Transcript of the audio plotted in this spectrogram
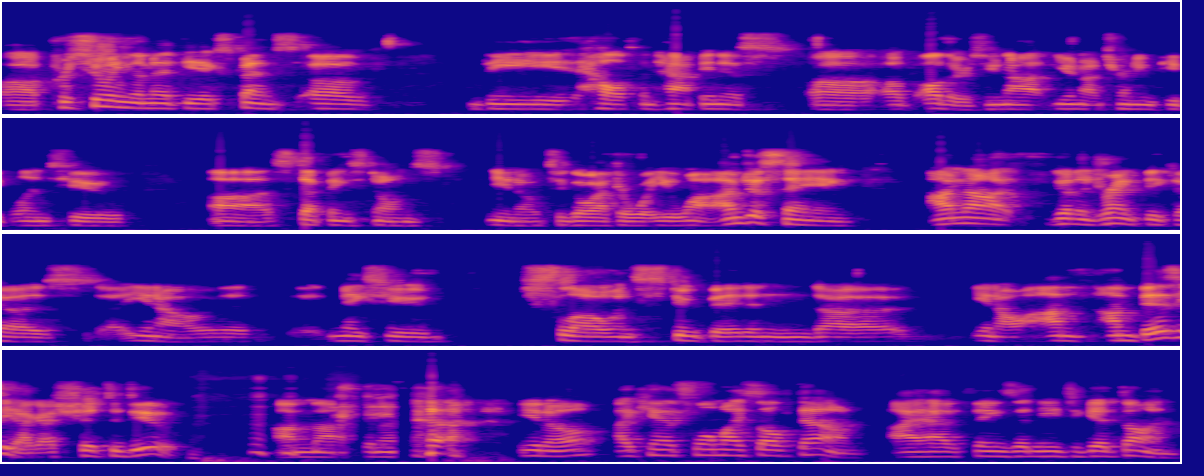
uh, pursuing them at the expense of the health and happiness uh, of others. You're not you're not turning people into uh, stepping stones, you know, to go after what you want. I'm just saying I'm not going to drink because uh, you know it, it, makes you slow and stupid, and uh, you know I'm I'm busy. I got shit to do. I'm not gonna, you know, I can't slow myself down. I have things that need to get done.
